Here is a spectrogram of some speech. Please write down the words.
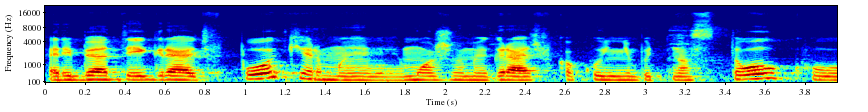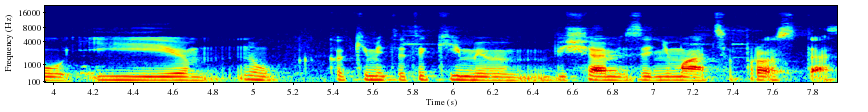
ребята играют в покер, мы можем играть в какую-нибудь настолку и ну, какими-то такими вещами заниматься просто.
